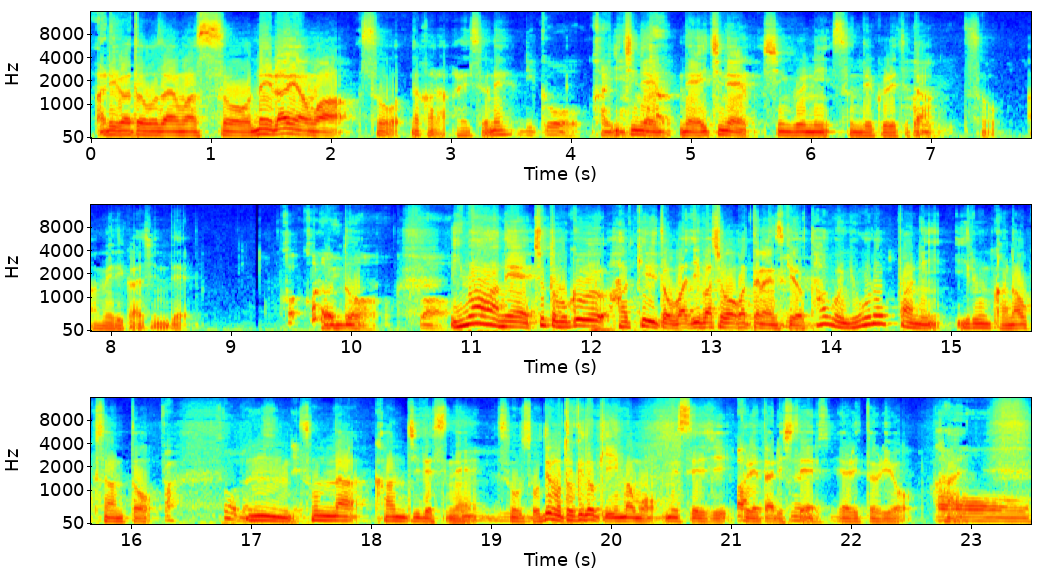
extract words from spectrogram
ありがとうございます。そう。ね、ライアンは、そう、だからあれですよね。陸を買いに一年、ね、一年、新宮に住んでくれてた、はいそう、アメリカ人で。か彼は今は、今はね、ちょっと僕、はっきりと居場所が分かってないんですけど、多分ヨーロッパにいるんかな、奥さんと。あ、そうなうんん、ですね。そんな感じですね。そうそう。でも時々今もメッセージくれたりしてやりとりを。おはい。ー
